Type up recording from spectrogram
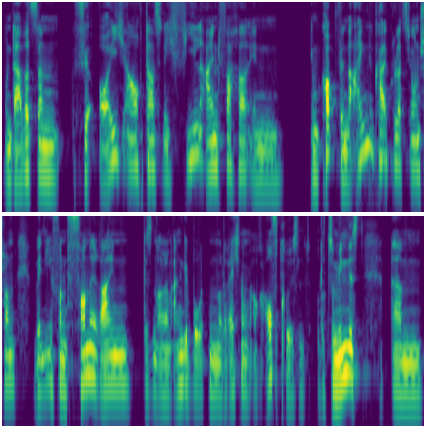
Und da wird es dann für euch auch tatsächlich viel einfacher in, im Kopf, in der eigenen Kalkulation schon, wenn ihr von vornherein das in euren Angeboten oder Rechnungen auch aufdröselt. Oder zumindest ähm,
